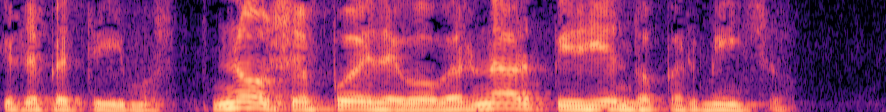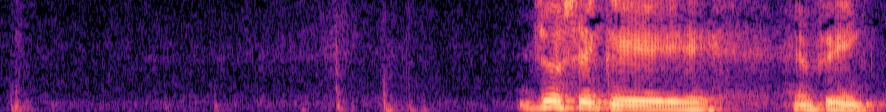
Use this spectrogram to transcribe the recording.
y repetimos, no se puede gobernar pidiendo permiso. Yo sé que, en fin,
